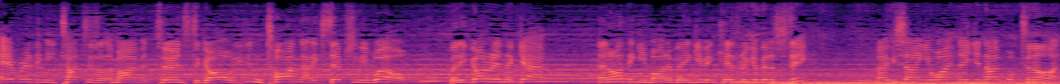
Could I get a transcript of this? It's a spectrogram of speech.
Everything he touches at the moment turns to gold. He didn't time that exceptionally well, but he got it in the gap, and I think he might have been giving Kesrick a bit of stick. Maybe saying you won't need your notebook tonight.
